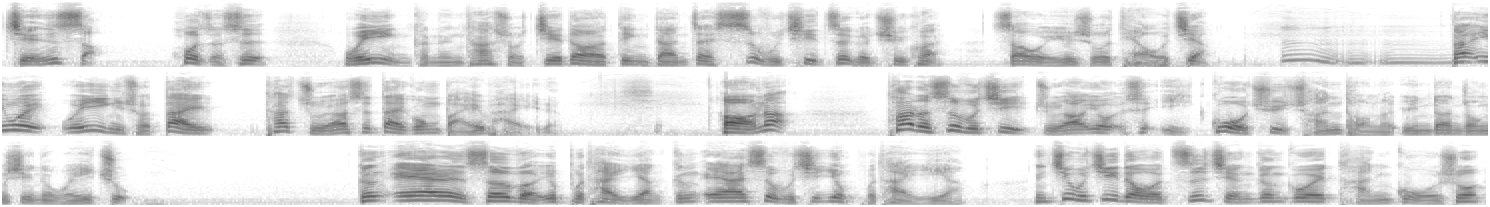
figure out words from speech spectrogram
减少，或者是尾影可能他所接到的订单在伺服器这个区块稍微有所调降。嗯嗯嗯。那因为尾影所代，它主要是代工白牌的。是。好，那它的伺服器主要又是以过去传统的云端中心的为主，跟 AI 的 server 又不太一样，跟 AI 伺服器又不太一样。你记不记得我之前跟各位谈过？我说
